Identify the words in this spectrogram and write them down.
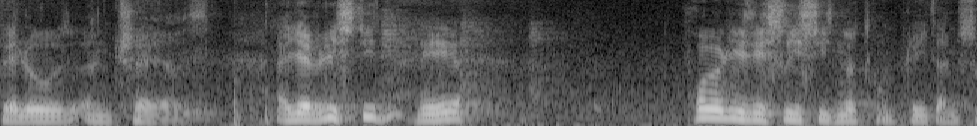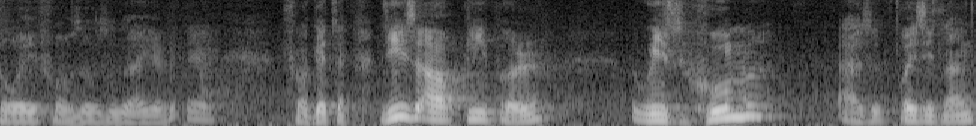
fellows and chairs. I have listed here, probably this list is not complete, I'm sorry for those who I have uh, forgotten. These are people with whom, as a president,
